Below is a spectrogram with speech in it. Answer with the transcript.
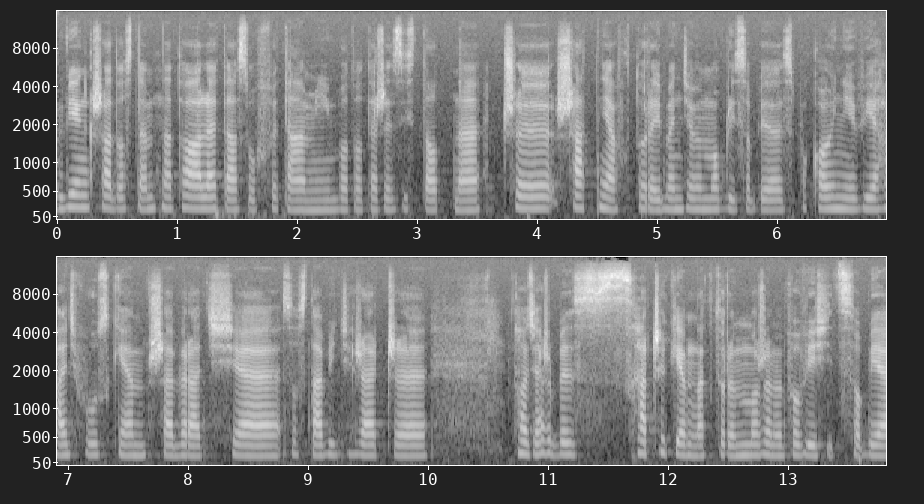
większa dostępna toaleta z uchwytami, bo to też jest istotne, czy szatnia, w której będziemy mogli sobie spokojnie wjechać wózkiem, przebrać się, zostawić rzeczy, chociażby z haczykiem, na którym możemy powiesić sobie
